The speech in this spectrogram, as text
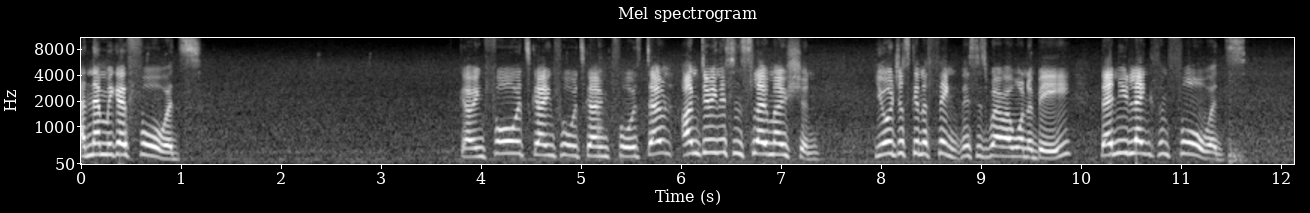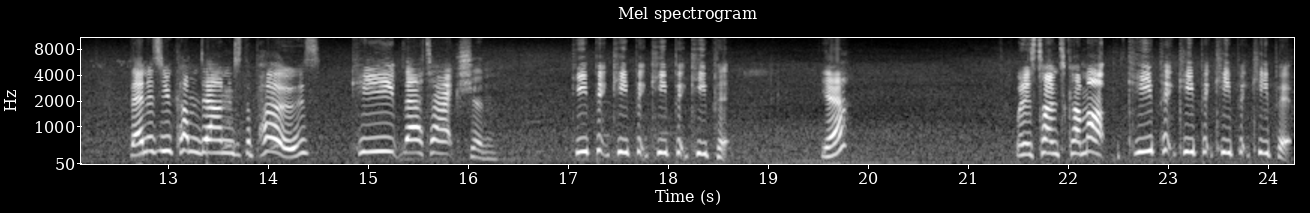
and then we go forwards. Going forwards, going forwards, going forwards. Don't, I'm doing this in slow motion. You're just gonna think this is where I wanna be. Then you lengthen forwards. Then as you come down into the pose, keep that action. Keep it, keep it, keep it, keep it. Yeah? When it's time to come up, keep it, keep it, keep it, keep it.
